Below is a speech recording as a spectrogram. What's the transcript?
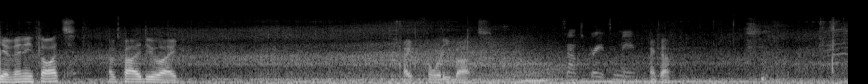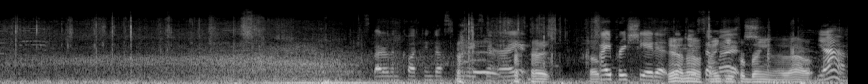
you have any thoughts? I'd probably do like like 40 bucks. Sounds great to me. Okay. It's better than collecting dust in the basement, right? Right. Oh. I appreciate it. Yeah, thank no, you so thank much. you for bringing it out. Yeah.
